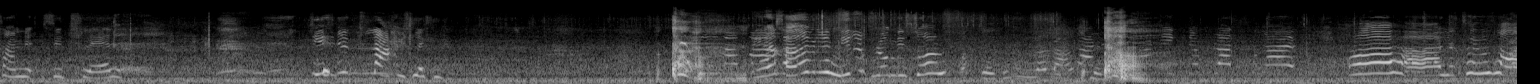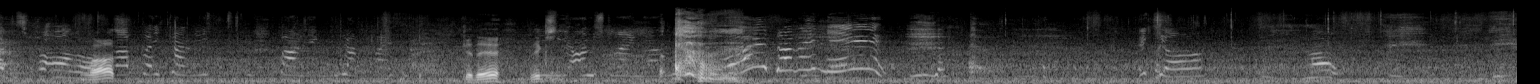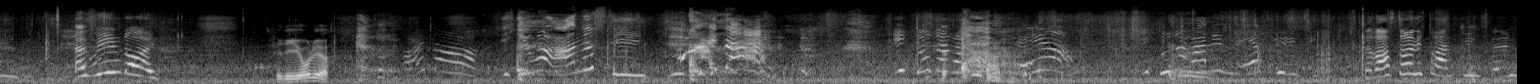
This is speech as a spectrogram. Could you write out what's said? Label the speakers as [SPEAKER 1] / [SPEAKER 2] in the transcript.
[SPEAKER 1] sind, sind schnell. Die sind nachschlecken. Ja, das hat aber nicht niedergeflogen, die ist so Ah, jetzt ist es alles fahren.
[SPEAKER 2] Was?
[SPEAKER 1] Papa, ich kann nicht fahren, ich kann reißen.
[SPEAKER 2] Geht eh. Nix.
[SPEAKER 1] Wie anstrengend. Alter, René! Ich ja. Hau. Er filmt euch.
[SPEAKER 2] Für die Julia.
[SPEAKER 1] Alter, ich geh mal anders hin. Alter! Ich tu da mal ins Meer. Ich tu da mal ins Meer pinkeln. Da darfst du aber nicht dran pinkeln.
